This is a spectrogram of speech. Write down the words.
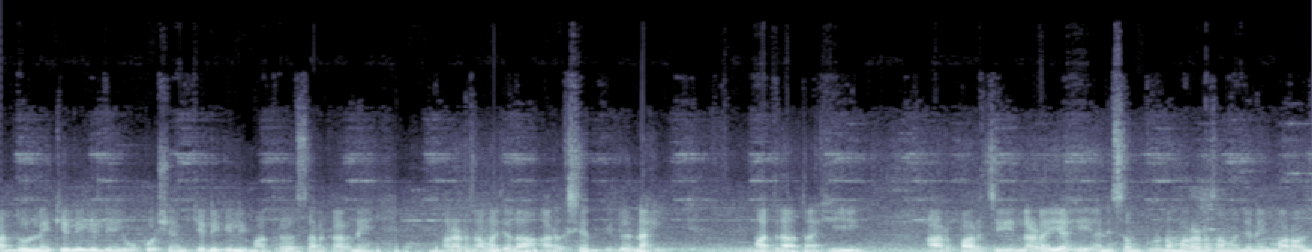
आंदोलने केली गेली उपोषण केले गेले मात्र सरकारने मराठा समाजाला आरक्षण दिलं नाही. मात्र आता ही आरपारची लढाई आहे आणि संपूर्ण मराठा समाजाने मरण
